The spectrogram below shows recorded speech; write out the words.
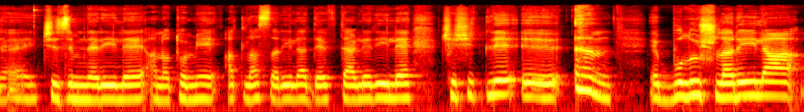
e, çizimleriyle, anatomi atlaslarıyla, defterleriyle, çeşitli e, e, buluşlarıyla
